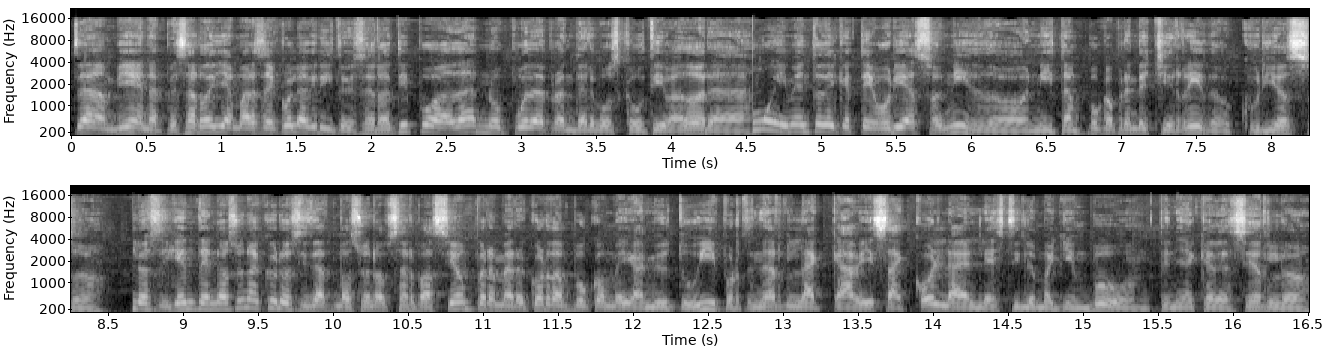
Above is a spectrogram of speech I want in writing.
También, a pesar de llamarse Cola Grito y ser tipo Hada, no puede aprender voz cautivadora, un movimiento de categoría sonido, ni tampoco aprende chirrido, curioso. Lo siguiente no es una curiosidad más una observación, pero me recuerda un poco a Mega Mewtwo por tener la cabeza cola el estilo Majin Buu, tenía que decirlo.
